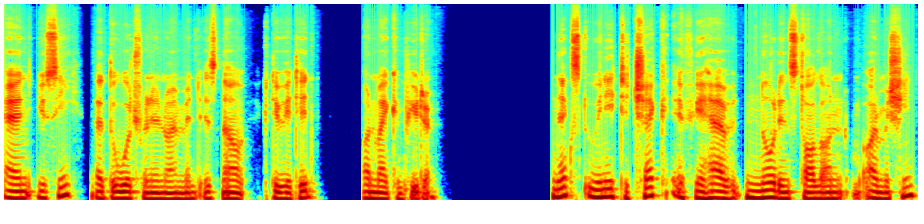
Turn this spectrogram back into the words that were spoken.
And you see that the virtual environment is now activated on my computer. Next, we need to check if you have node installed on our machine.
